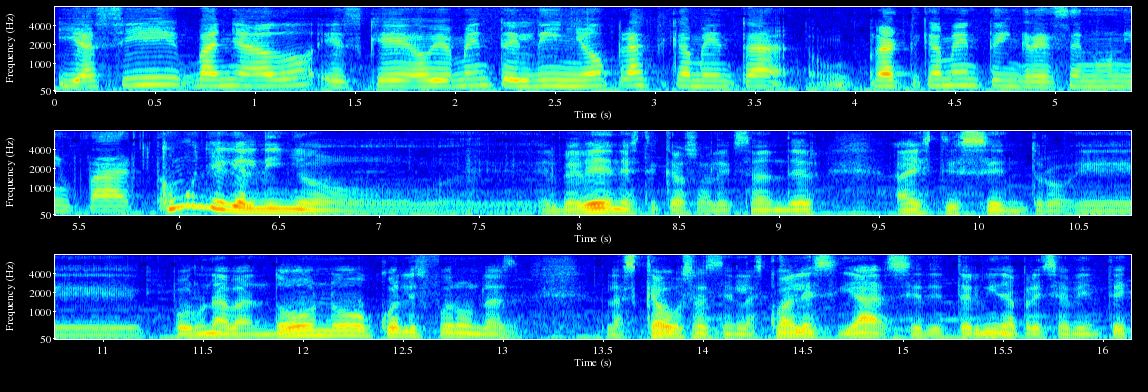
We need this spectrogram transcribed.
y así bañado es que obviamente el niño prácticamente, prácticamente ingresa en un infarto. ¿Cómo llega el niño, el bebé en este caso Alexander, a este centro? Eh, ¿Por un abandono? ¿Cuáles fueron las, las causas en las cuales ya se determina precisamente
